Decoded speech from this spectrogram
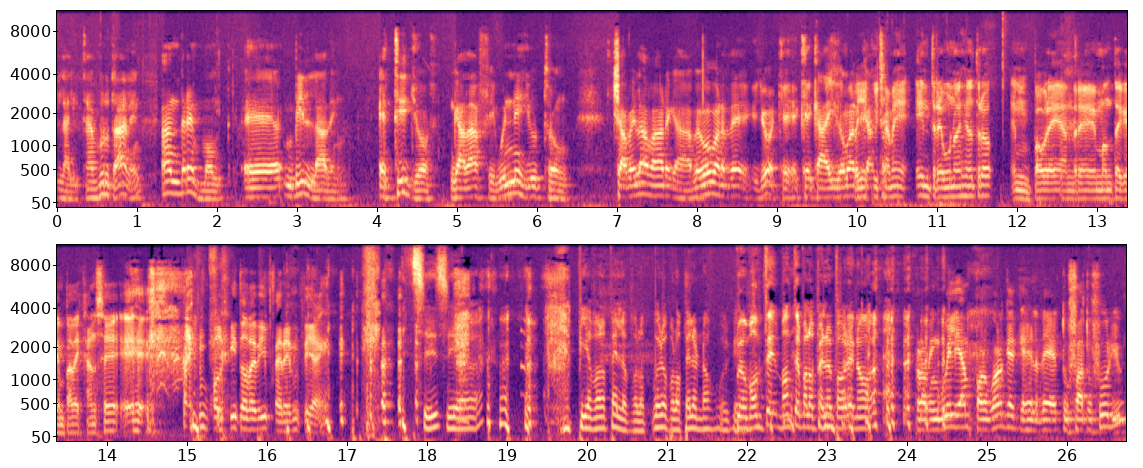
La lista es brutal, ¿eh? Andrés Montt, eh, Bill Laden, Steve Jobs, Gaddafi, Whitney Houston, Chabela Vargas, Bebo Bardet, que yo es que, es que he caído marcando. Oye, escúchame, entre unos y otros, en pobre Andrés Monte, que en paz descanse, eh, hay un poquito de diferencia. ¿eh? Sí, sí. eh. Pilla por los pelos. Por los, bueno, por los pelos no. Porque... Pero monte, monte para los pelos, el pobre no. Robin Williams, Paul Walker, que es el de Tu Fatu Furious,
